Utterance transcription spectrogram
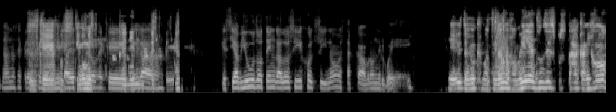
No, no se cree. Es que, pues, tengo mis... que, tenga, que sea viudo, tenga dos hijos, si no, está cabrón el güey. Sí, tengo que mantener una familia, entonces, pues, está canijo.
